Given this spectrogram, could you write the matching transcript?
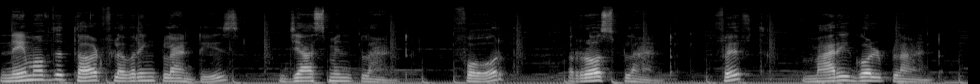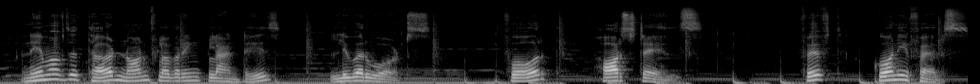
Name of the third flowering plant is jasmine plant. Fourth, rose plant. Fifth, marigold plant. Name of the third non-flowering plant is liverworts. Fourth, horsetails. Fifth, conifers.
